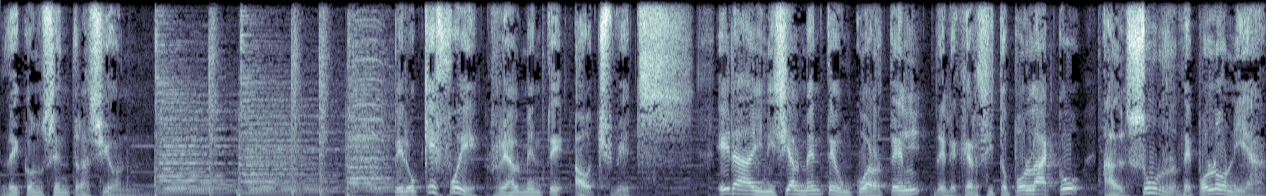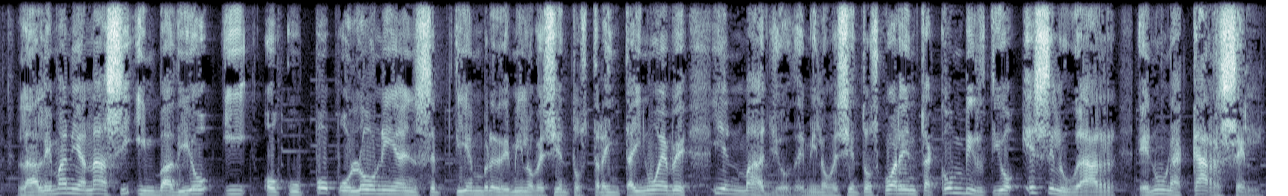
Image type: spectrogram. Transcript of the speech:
de concentración. Pero ¿qué fue realmente Auschwitz? Era inicialmente un cuartel del ejército polaco al sur de Polonia. La Alemania nazi invadió y ocupó Polonia en septiembre de 1939 y en mayo de 1940 convirtió ese lugar en una cárcel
